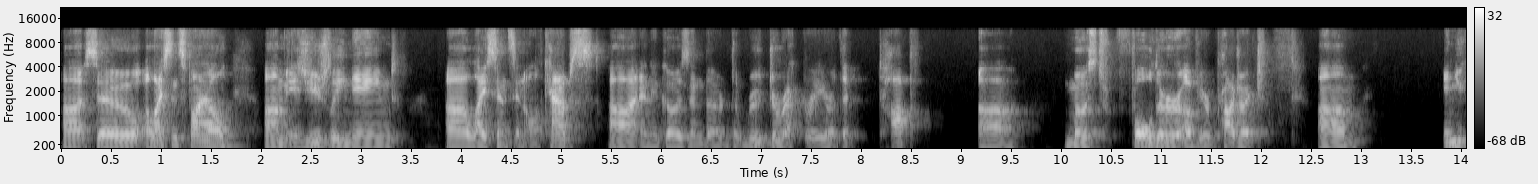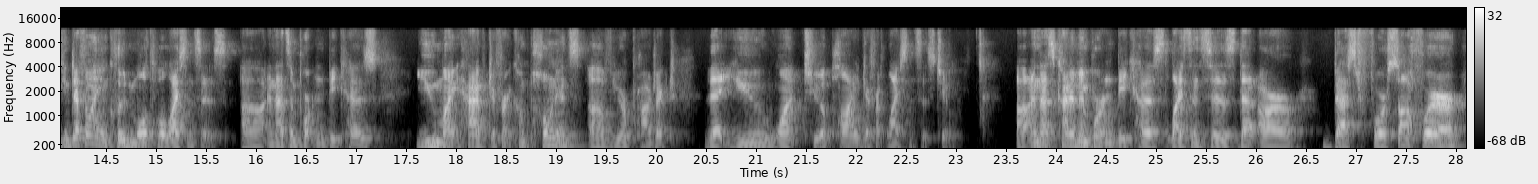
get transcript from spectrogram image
Uh, so a license file um, is usually named uh, license in all caps, uh, and it goes in the, the root directory or the top uh, most folder of your project. Um, and you can definitely include multiple licenses. Uh, and that's important because you might have different components of your project that you want to apply different licenses to. Uh, and that's kind of important because licenses that are best for software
